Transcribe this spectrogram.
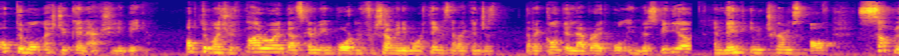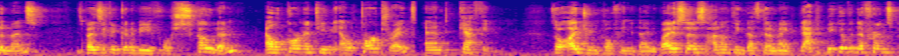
optimal as you can actually be. Optimize your thyroid, that's going to be important for so many more things that I can just that I can't elaborate all in this video. And then in terms of supplements, it's basically going to be forskolin, L-carnitine, L-tartrate, and caffeine. So I drink coffee on a daily basis. I don't think that's going to make that big of a difference.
